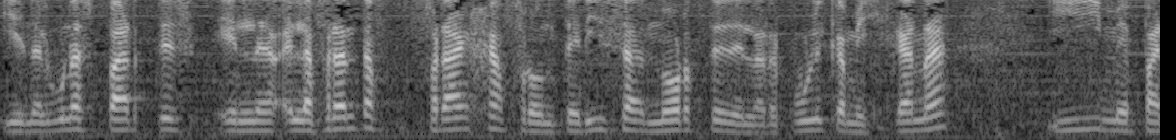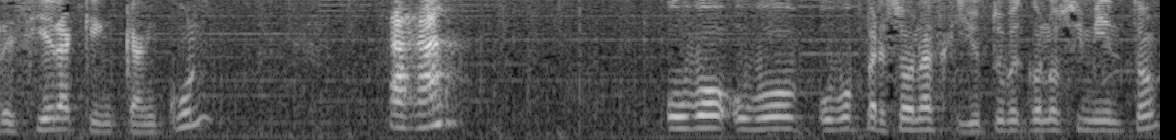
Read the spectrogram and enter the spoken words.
y en algunas partes, en la, en la franja, franja fronteriza norte de la República Mexicana, y me pareciera que en Cancún Ajá. hubo, hubo, hubo personas que yo tuve conocimiento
